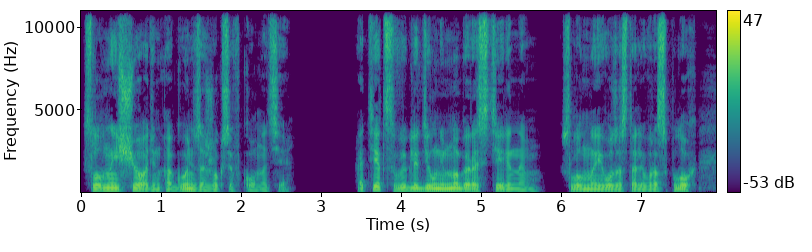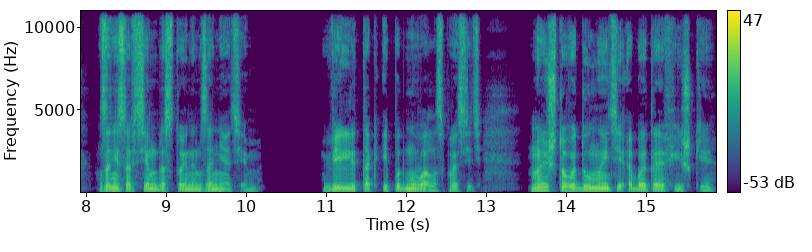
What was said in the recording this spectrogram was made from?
словно еще один огонь зажегся в комнате. Отец выглядел немного растерянным, словно его застали врасплох за не совсем достойным занятием. Вилли так и подмывало спросить, «Ну и что вы думаете об этой афишке?»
